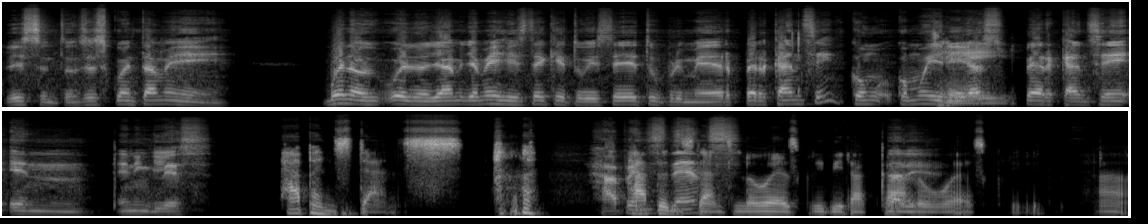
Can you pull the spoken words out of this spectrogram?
Listo, entonces cuéntame. Bueno, bueno, ya, ya me dijiste que tuviste tu primer percance. ¿Cómo, cómo dirías percance en, en inglés? Happenstance. Happenstance. Lo voy a escribir acá, lo voy a escribir. Ah,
